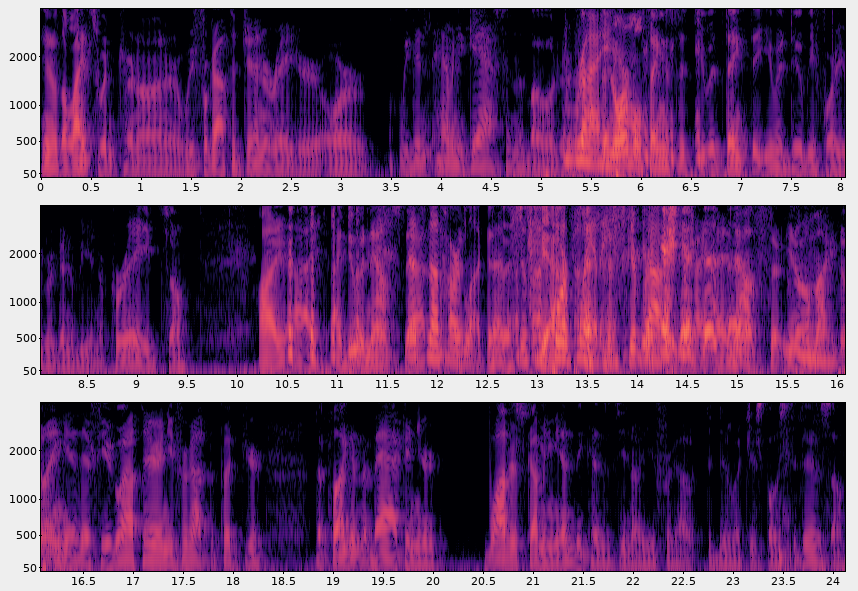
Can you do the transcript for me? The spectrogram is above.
you know, the lights wouldn't turn on, or we forgot the generator, or we didn't have any gas in the boat, or the- Right. the normal things that you would think that you would do before you were going to be in a parade. So I, I, I do announce that. That's not hard at- luck. at the- That's just yeah, poor that's planning. the skipper thing. I, I announced that you know I'm not doing it if you go out there and you forgot to put your the plug in the back and your water's coming in because you know you forgot to do what you're supposed to do. So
